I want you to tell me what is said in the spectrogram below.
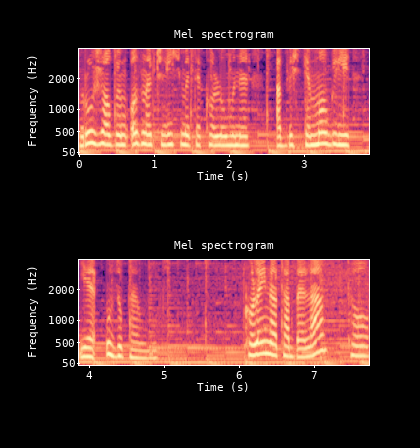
różowym oznaczyliśmy te kolumny, abyście mogli je uzupełnić. Kolejna tabela to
